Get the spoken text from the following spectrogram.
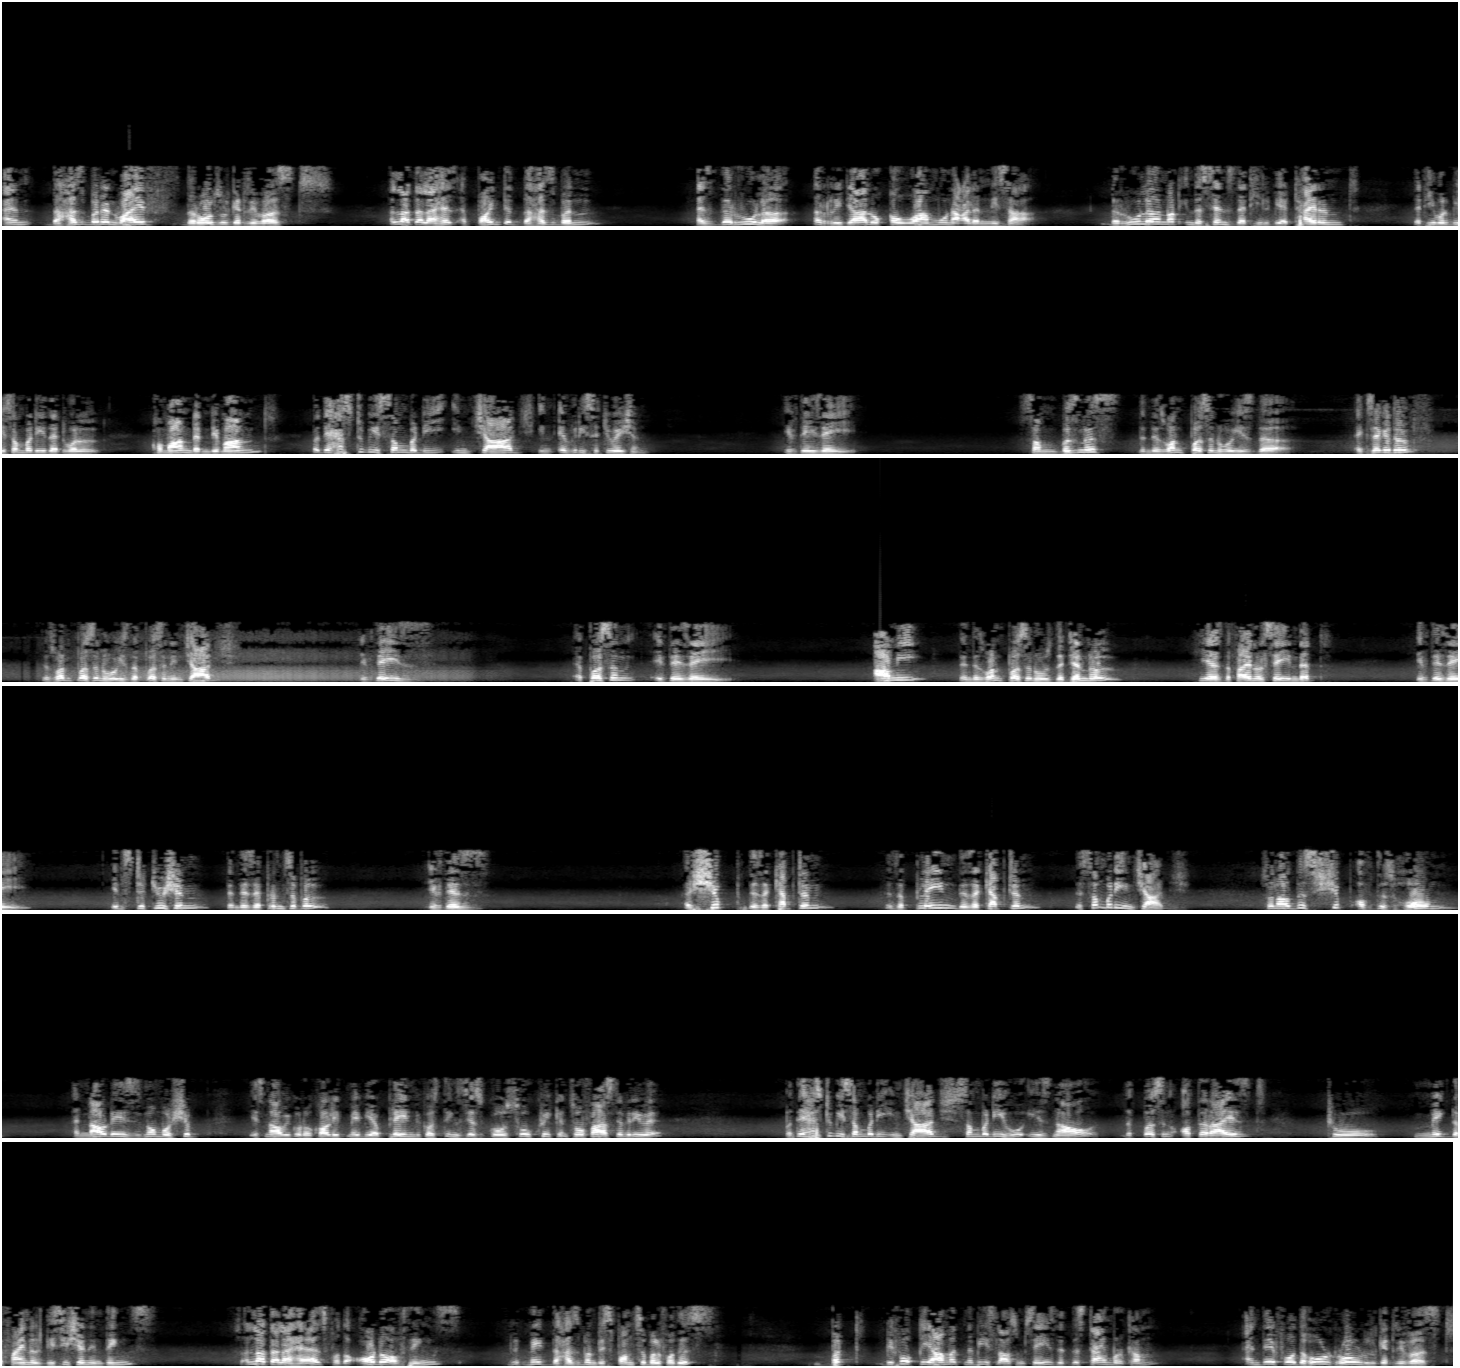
And the husband and wife, the roles will get reversed. Allah Ta'ala has appointed the husband as the ruler, الرِّجَالُ قَوَّامُونَ عَلَى النِّسَاءِ The ruler not in the sense that he'll be a tyrant, that he will be somebody that will command and demand, but there has to be somebody in charge in every situation. If there is a some business, then there's one person who is the executive, there's one person who is the person in charge. If there is a person, if there's a army, then there's one person who's the general. He has the final say in that. If there's a institution, then there's a principal. If there's a ship, there's a captain. There's a plane, there's a captain. There's somebody in charge. So now this ship of this home, and nowadays no more ship, it's now we're going to call it maybe a plane because things just go so quick and so fast everywhere. But there has to be somebody in charge, somebody who is now the person authorized to make the final decision in things. So Allah Ta'ala has, for the order of things, made the husband responsible for this. But before Qiyamah, Nabi Islam says that this time will come and therefore the whole role will get reversed.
